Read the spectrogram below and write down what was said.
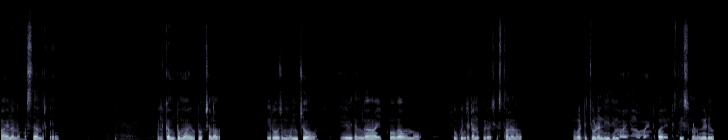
హాయ్ అన్న నమస్తే అందరికీ. వెల్కమ్ టు మా యూట్యూబ్ ఛానల్. ఈరోజు మంచు ఏ విధంగా ఎక్కువగా ఉందో చూపించడానికి వీడియో చేస్తాను కాబట్టి చూడండి ఇది మా ఇల్లు మా ఇంటి పైన ఇంటి తీస్తున్నాను వీడియో.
